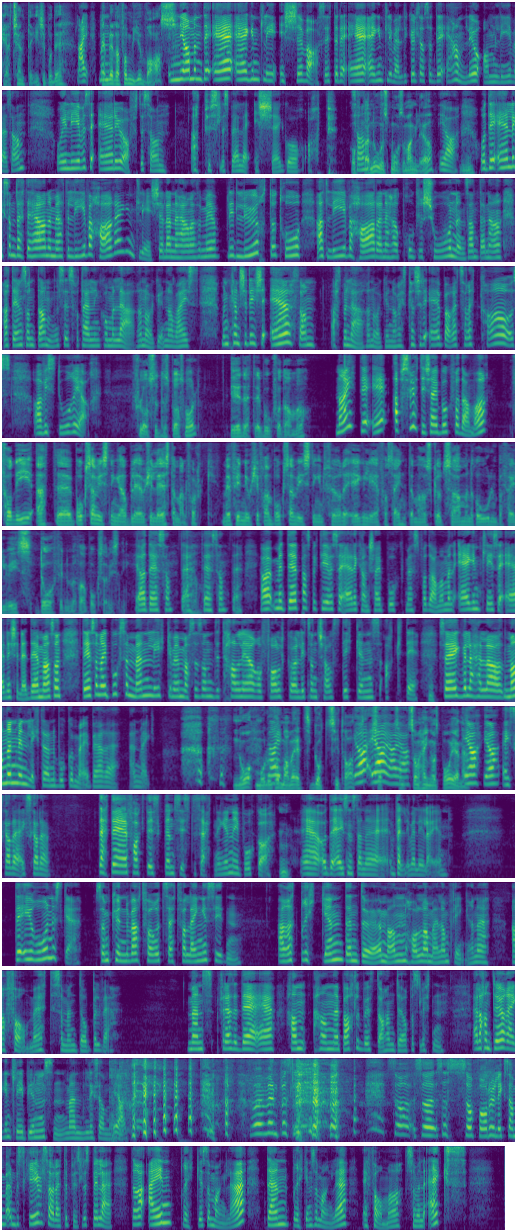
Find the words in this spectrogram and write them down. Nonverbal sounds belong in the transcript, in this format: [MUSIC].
Her kjente jeg ikke på det. Nei, Men Her ble det for mye vas? Ja, men det er egentlig ikke vasete. Det er egentlig veldig kult. Altså, det handler jo om livet, sant? Og i livet så er det jo ofte sånn at puslespillet ikke går opp. Ofte sant? noe små som mangler, ja. Ja. Og det er liksom dette her med at livet har egentlig ikke denne her altså, Vi har blitt lurt til å tro at livet har denne her progresjonen. Sant? Denne her, at det er en sånn dannelsesfortelling hvor vi lærer noe underveis. Men kanskje det ikke er sånn at vi lærer noe underveis. Kanskje det er bare et sånn et kaos av historier. Flåsete spørsmål. Er dette en bok for damer? Nei, det er absolutt ikke ei bok for damer. Fordi at eh, bruksanvisninger blir jo ikke lest av mannfolk. Vi finner jo ikke fram bruksanvisningen før det egentlig er for seint, og vi har skrudd sammen rolen på feil vis. Da finner vi fram bruksanvisning. Ja, det er sant, det. Det er sant, det. Ja, Med det perspektivet så er det kanskje ei bok mest for damer, men egentlig så er det ikke det. Det er mer sånn Det er sånn ei bok som menn liker, med masse sånn detaljer og folk, og litt sånn Charles Dickens-aktig. Så jeg ville heller Mannen min likte denne boka mye bedre enn meg. [LAUGHS] Nå må du Nei. komme med et godt sitat Ja, ja, ja, som-. Som, henger oss på igjen her. Ja, ja, jeg skal det. Jeg skal det. Dette er faktisk den siste setningen i boka, eh, og det, jeg syns den er veldig, veldig løyen. Det ironiske, som kunne vært forutsett for lenge siden, er at brikken den døde mannen holder mellom fingrene, er formet som en W. Mens For det det er Han, han Bartlebooth, da, han dør på slutten. Eller han dør egentlig i begynnelsen, men liksom Ja. [LAUGHS] men, på slutten så, så, så, så får du liksom en beskrivelse av dette puslespillet. Det er én brikke som mangler. Den brikken som mangler, er forma som en X.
